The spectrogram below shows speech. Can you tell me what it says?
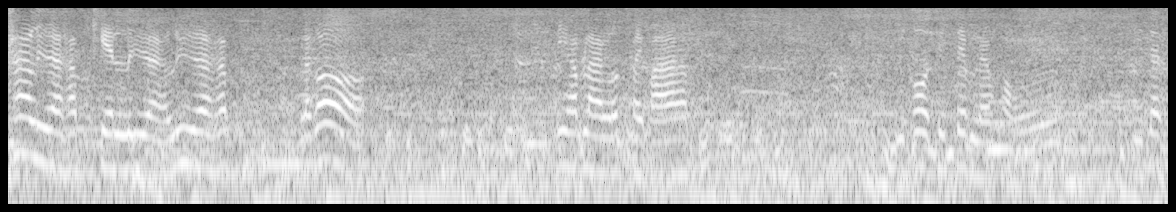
ท่าเรือครับเคียนเรือเรือครับ แล้วก็ นี่ครับรางรถไฟฟ้าครับ Eco System นะครับของ t z c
